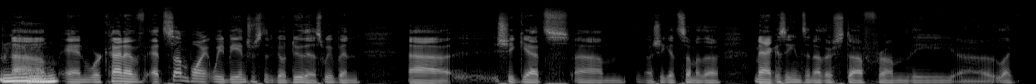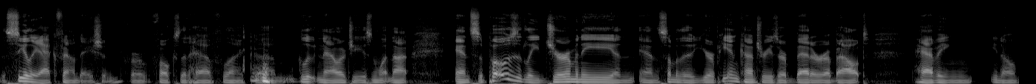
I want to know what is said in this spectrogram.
Um, and we're kind of at some point we'd be interested to go do this. We've been. Uh, she gets, um, you know, she gets some of the magazines and other stuff from the uh, like the Celiac Foundation for folks that have like um, gluten allergies and whatnot. And supposedly Germany and and some of the European countries are better about having you know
